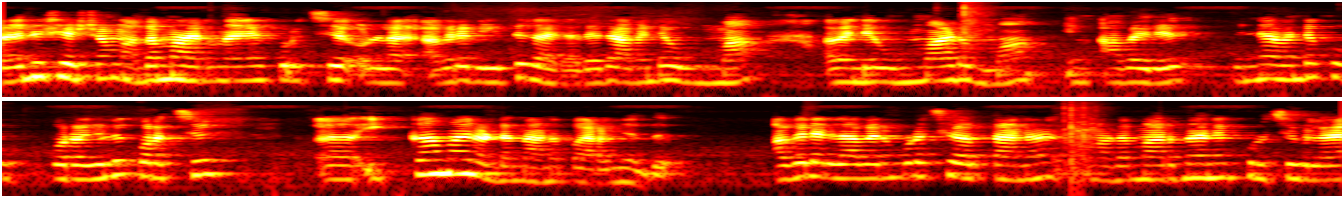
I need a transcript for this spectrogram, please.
അതിനുശേഷം മതം മാറുന്നതിനെ കുറിച്ച് ഉള്ള അവരെ വീട്ടുകാർ അതായത് അവന്റെ ഉമ്മ അവന്റെ ഉമ്മാടെ ഉമ്മ അവർ പിന്നെ അവന്റെ പുറകിൽ കുറച്ച് ഇക്കാമാരുണ്ടെന്നാണ് പറഞ്ഞത്. അവരെല്ലാവരും കൂടെ ചേർത്താണ് മതമാറുന്നതിനെ കുറിച്ച് ഇവളെ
